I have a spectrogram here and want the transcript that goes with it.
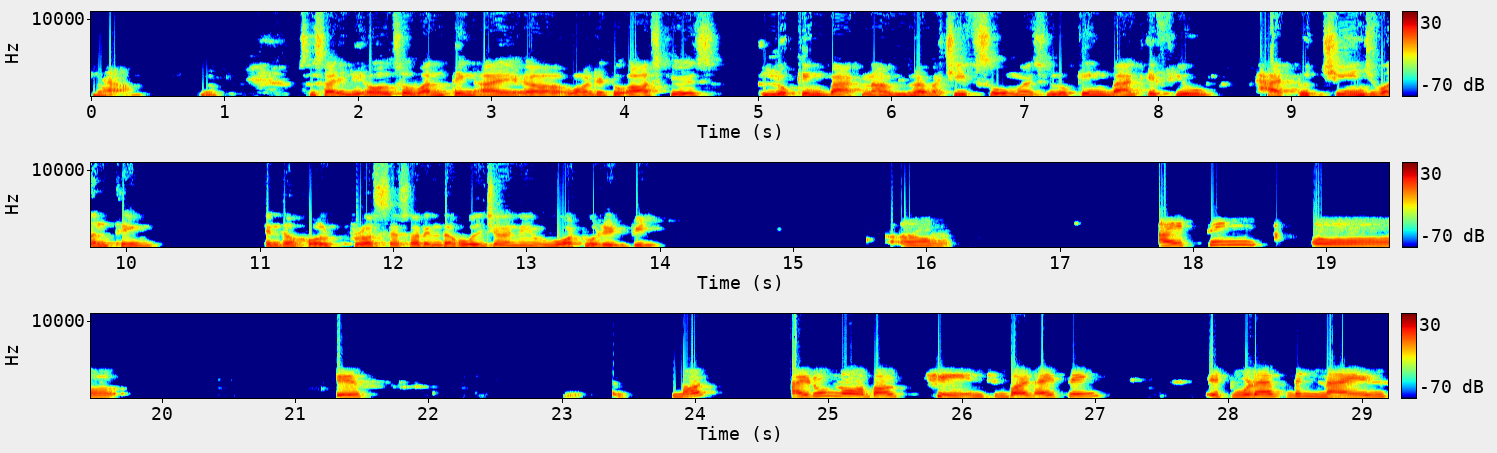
Yeah. So, Saili, also one thing I uh, wanted to ask you is looking back now, you have achieved so much. Looking back, if you had to change one thing in the whole process or in the whole journey, what would it be? Um, I think uh, if not, I don't know about change, but I think it would have been nice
